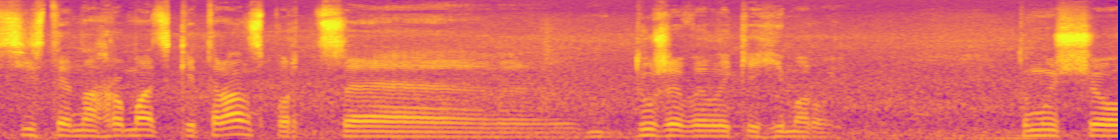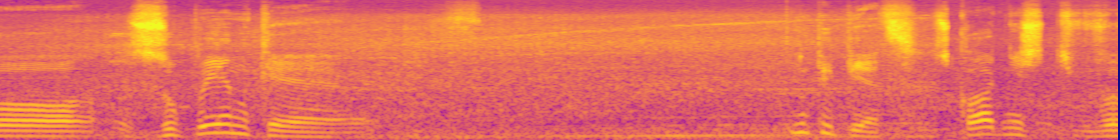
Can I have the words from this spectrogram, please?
сісти на громадський транспорт це дуже великий геморой. Тому що зупинки Ну, піпець. Складність в,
